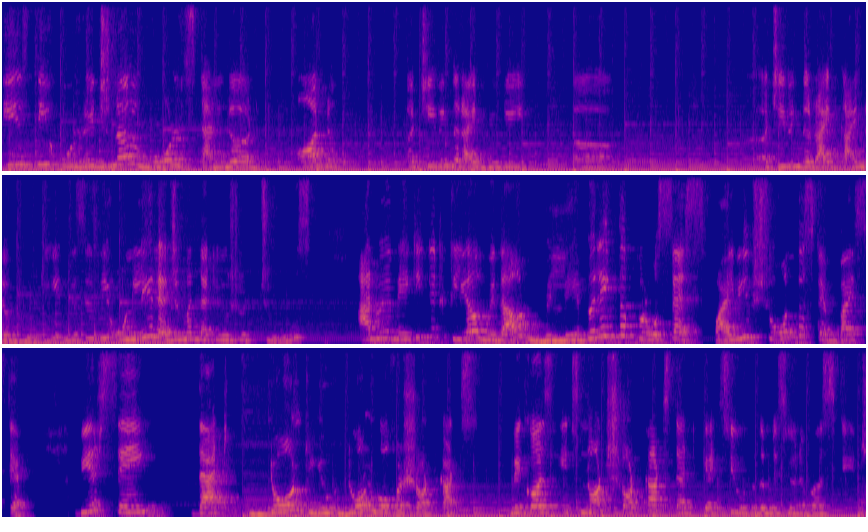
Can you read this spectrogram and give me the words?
is the original gold standard on achieving the right beauty, uh, achieving the right kind of beauty. This is the only regimen that you should choose. And we're making it clear without belaboring the process while we've shown the step by step. We are saying that don't you don't go for shortcuts because it's not shortcuts that gets you to the miss universe stage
